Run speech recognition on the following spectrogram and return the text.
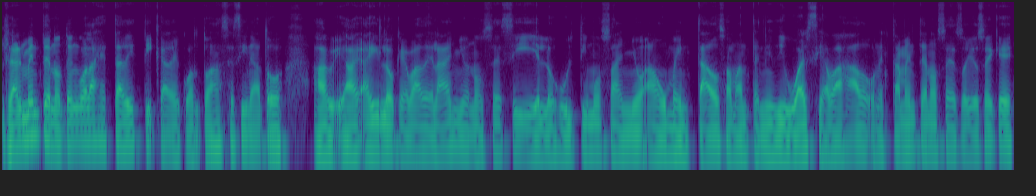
realmente no tengo las estadísticas de cuántos asesinatos hay, lo que va del año, no sé si en los últimos años ha aumentado, se ha mantenido igual, si ha bajado, honestamente no sé eso. Yo sé que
